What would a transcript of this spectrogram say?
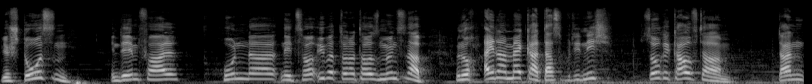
Wir stoßen in dem Fall 100, nee, zwei, über 200.000 Münzen ab. Wenn noch einer meckert, dass wir die nicht so gekauft haben, dann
